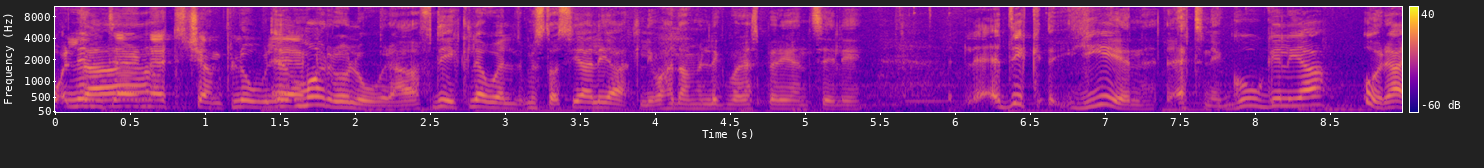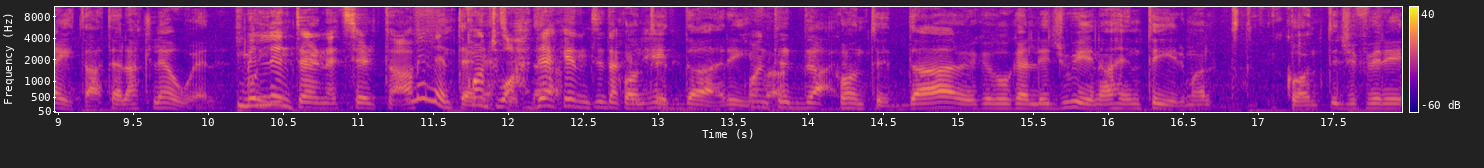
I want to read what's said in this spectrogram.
Fuq l-internet ċemplulek? Immorru lura f'dik l-ewwel mistoqsija li għadtli, waħda mill-ikbar esperjenzi li, Dik jien qed niggugilja u rajtha telgħet l-ewwel. Mill-internet sirt taf. Kont waħdek inti dak il-ħin? Kont id-dar, iva. Kont id-dar. Kont id-dar, kieku kelli ġwienaħ ħin intir, ma kont, ġifieri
